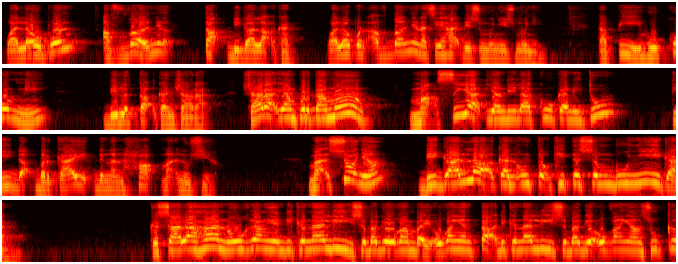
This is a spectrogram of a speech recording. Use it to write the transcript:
Walaupun afdalnya tak digalakkan. Walaupun afdalnya nasihat disembunyi-sembunyi. Tapi hukum ni diletakkan syarat. Syarat yang pertama, maksiat yang dilakukan itu tidak berkait dengan hak manusia. Maksudnya, digalakkan untuk kita sembunyikan kesalahan orang yang dikenali sebagai orang baik, orang yang tak dikenali sebagai orang yang suka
